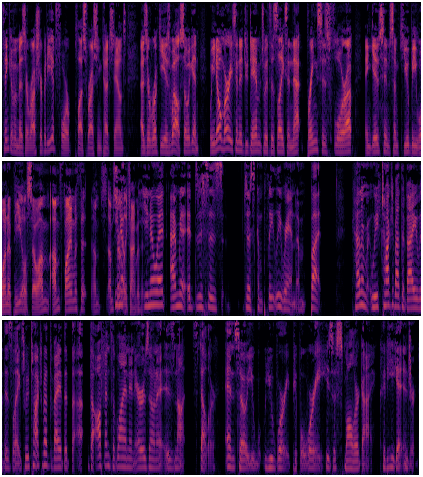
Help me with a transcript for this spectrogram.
think of him as a rusher, but he had four plus rushing touchdowns as a rookie as well. So again, we know Murray's going to do damage with his legs and that brings his floor up and gives him some QB1 appeal. So I'm, I'm fine with it. I'm, I'm certainly you know, fine with it. You know what? I'm gonna, it- this is just completely random, but Kyler, we've talked about the value with his legs. We've talked about the value that the the offensive line in Arizona is not stellar, and so you you worry. People worry he's a smaller guy. Could he get injured?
